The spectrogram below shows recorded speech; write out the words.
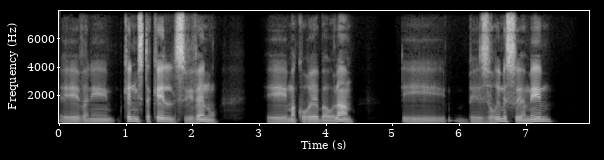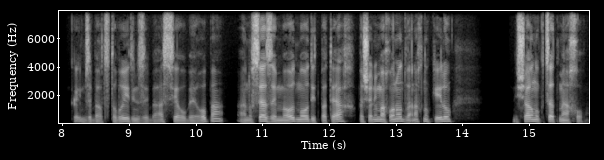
אה, ואני כן מסתכל סביבנו, אה, מה קורה בעולם, אה, באזורים מסוימים, אם זה בארצות הברית, אם זה באסיה או באירופה, הנושא הזה מאוד מאוד התפתח בשנים האחרונות, ואנחנו כאילו נשארנו קצת מאחור.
